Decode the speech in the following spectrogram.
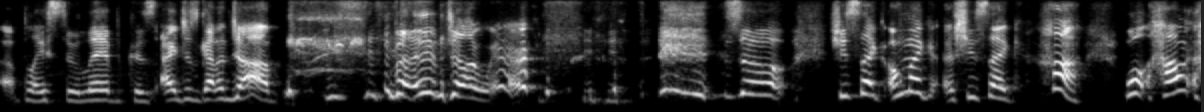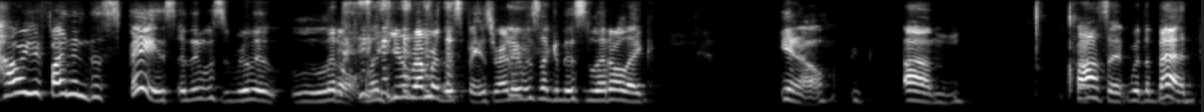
a place to live because I just got a job, but I didn't tell her where." so she's like, "Oh my god!" She's like, "Huh? Well, how how are you finding this space?" And it was really little. Like you remember the space, right? It was like this little like you know, um, closet with a bed.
